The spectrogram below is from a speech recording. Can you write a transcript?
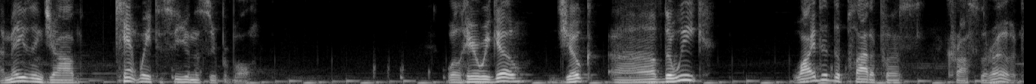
Amazing job. Can't wait to see you in the Super Bowl. Well, here we go. Joke of the week. Why did the platypus cross the road?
